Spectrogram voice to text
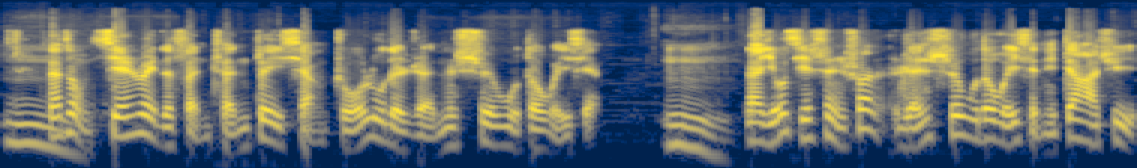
嗯，那这种尖锐的粉尘对想着陆的人事物都危险。嗯那尤其是你说人事物都危险，你掉下去，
